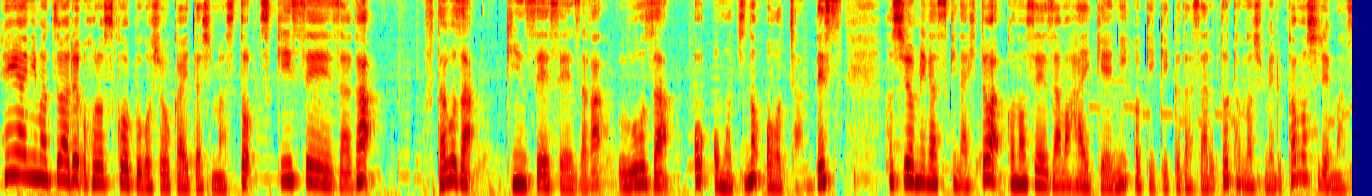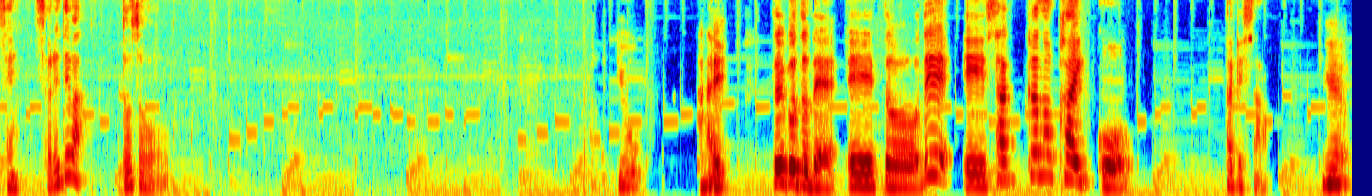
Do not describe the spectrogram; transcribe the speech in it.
偏愛にまつわるホロスコープご紹介いたしますと月星座が双子座。金星星座が魚座をお持ちのおーちゃんです星読みが好きな人はこの星座も背景にお聞きくださると楽しめるかもしれませんそれではどうぞ了はい。ということで、えっ、と、で、えー作家の海光武さん。ね、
